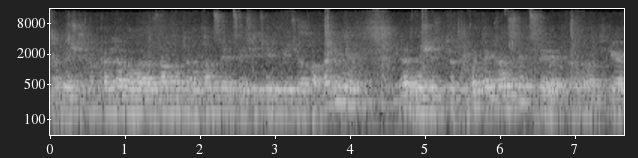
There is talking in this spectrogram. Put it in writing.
Значит, вот когда была разработана концепция сетей третьего поколения, да, значит, в этой концепции э, при э,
